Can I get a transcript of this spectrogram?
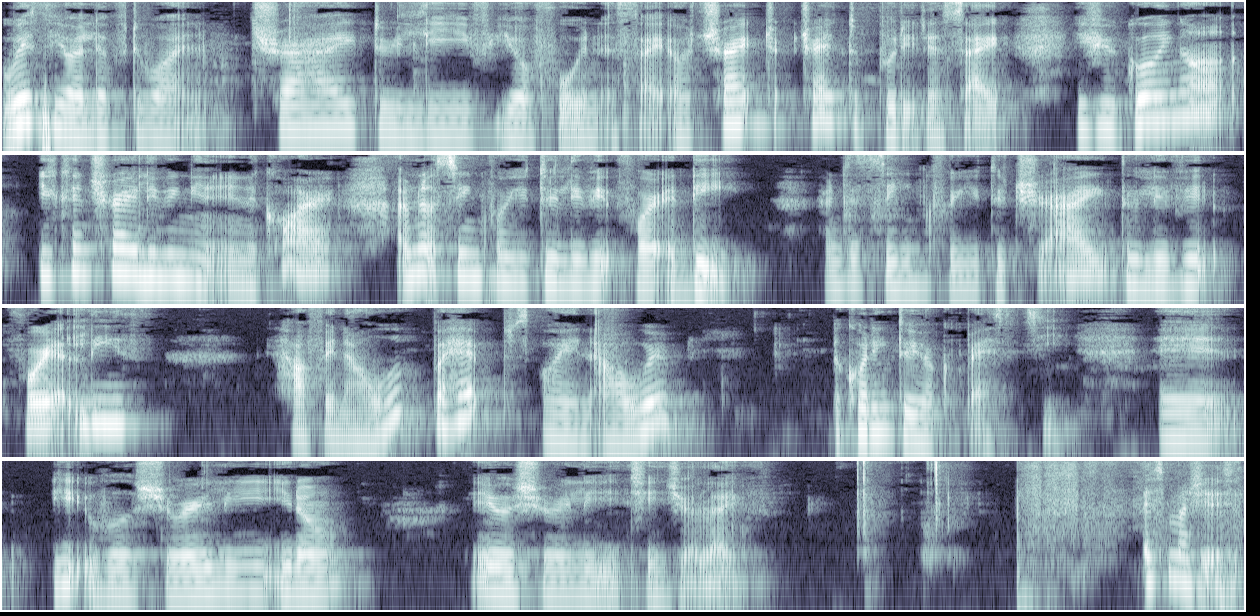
with your loved one try to leave your phone aside or try try to put it aside. If you're going out you can try leaving it in the car. I'm not saying for you to leave it for a day. I'm just saying for you to try to leave it for at least half an hour perhaps or an hour according to your capacity. And it will surely you know it will surely change your life. As much as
